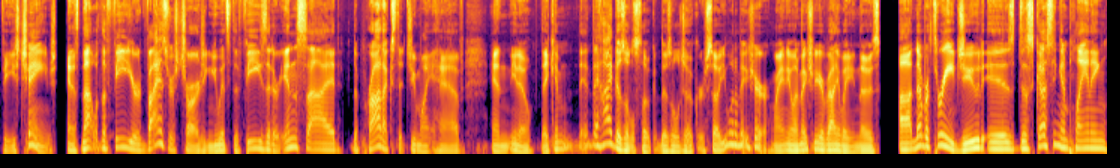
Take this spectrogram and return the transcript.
fees change. And it's not what the fee your advisor is charging you, it's the fees that are inside the products that you might have. And, you know, they can they, hide those little those little jokers. So you want to make sure, right? You want to make sure you're evaluating those. Uh, number three, Jude, is discussing and planning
